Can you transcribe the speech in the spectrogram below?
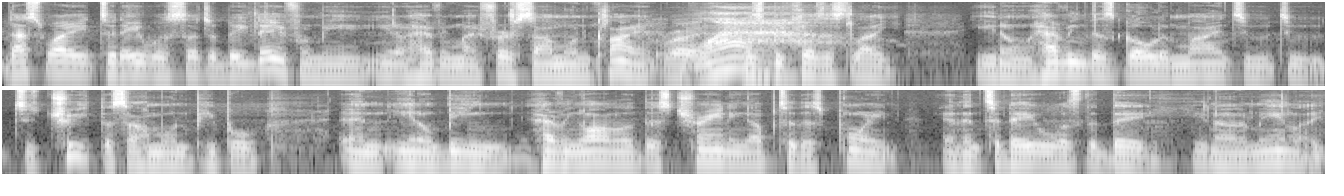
that's why today was such a big day for me, you know, having my first Samoan client. Right. Wow. Was because it's like, you know, having this goal in mind to, to, to treat the Samoan people and, you know, being, having all of this training up to this point, And then today was the day. You know what I mean? Like,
